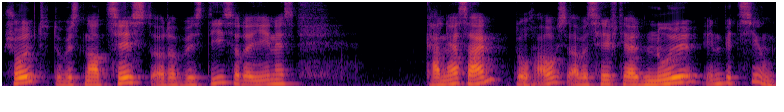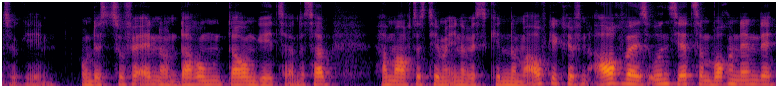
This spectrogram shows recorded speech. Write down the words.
Schuld, du bist Narzisst oder bist dies oder jenes. Kann ja sein, durchaus, aber es hilft dir halt null, in Beziehung zu gehen und es zu verändern. Darum, darum geht es ja. Und deshalb haben wir auch das Thema inneres Kind nochmal aufgegriffen, auch weil es uns jetzt am Wochenende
